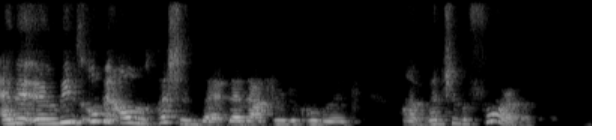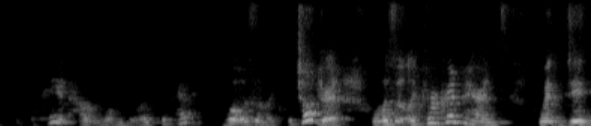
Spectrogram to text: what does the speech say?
and it, it, leaves open all those questions that, that Dr. Jacobic uh, mentioned before. Okay, how, what was it like for parents? What was it like for children? What was it like for grandparents? What did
